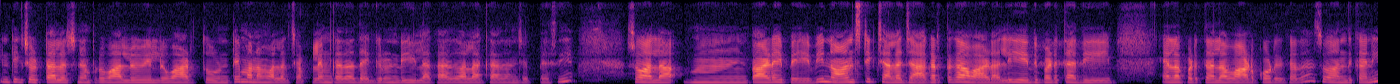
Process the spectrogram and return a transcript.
ఇంటికి చుట్టాలు వచ్చినప్పుడు వాళ్ళు వీళ్ళు వాడుతూ ఉంటే మనం వాళ్ళకి చెప్పలేం కదా! దగ్గరుండి ఇలా కాదు, అలా కాదు అని చెప్పేసి. సో, అలా పాడైపోయేవి. నాన్ స్టిక్ చాలా జాగ్రత్తగా వాడాలి. ఏది పడితే అది ఎలా పడితే అలా వాడకూడదు కదా! సో, అందుకని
